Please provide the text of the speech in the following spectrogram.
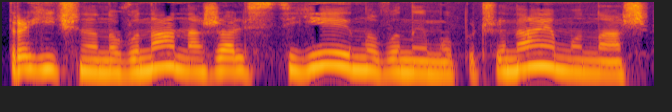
трагічна новина. На жаль, з цієї новини ми починаємо наш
